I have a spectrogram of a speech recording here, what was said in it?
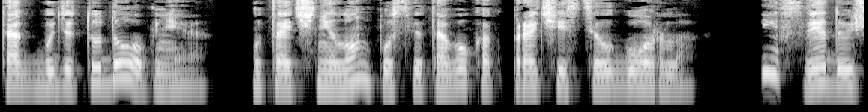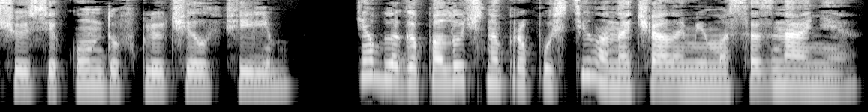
Так будет удобнее, уточнил он после того, как прочистил горло. И в следующую секунду включил фильм. Я благополучно пропустила начало мимо сознания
